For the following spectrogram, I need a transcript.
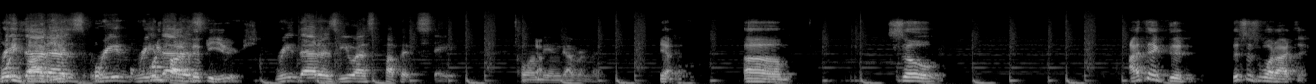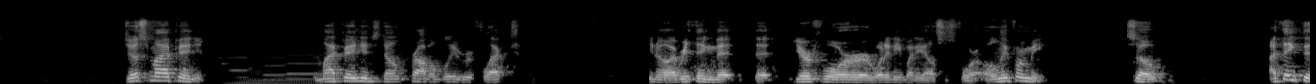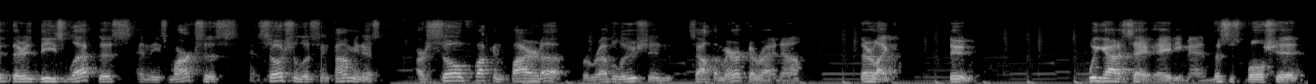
Read that years- as read read 45, that as years. read that as U.S. puppet state, Colombian government. Yeah. Um, so I think that this is what I think. Just my opinion. My opinions don't probably reflect, you know, everything that that you're for or what anybody else is for. Only for me. So I think that there these leftists and these Marxists, socialists, and communists are so fucking fired up for revolution South America right now. They're like, dude, we got to save Haiti, man. This is bullshit.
